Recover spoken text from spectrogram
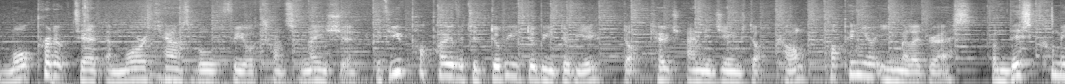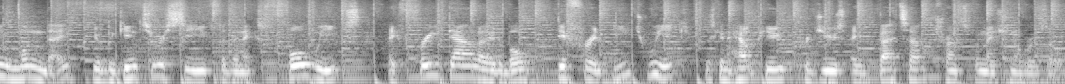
more productive, and more accountable for your transformation. If you pop over to www.coachandyjames.com, pop in your email address, from this coming Monday, you'll begin to receive for the next four weeks a free download downloadable, different each week, that's going to help you produce a better transformational result.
